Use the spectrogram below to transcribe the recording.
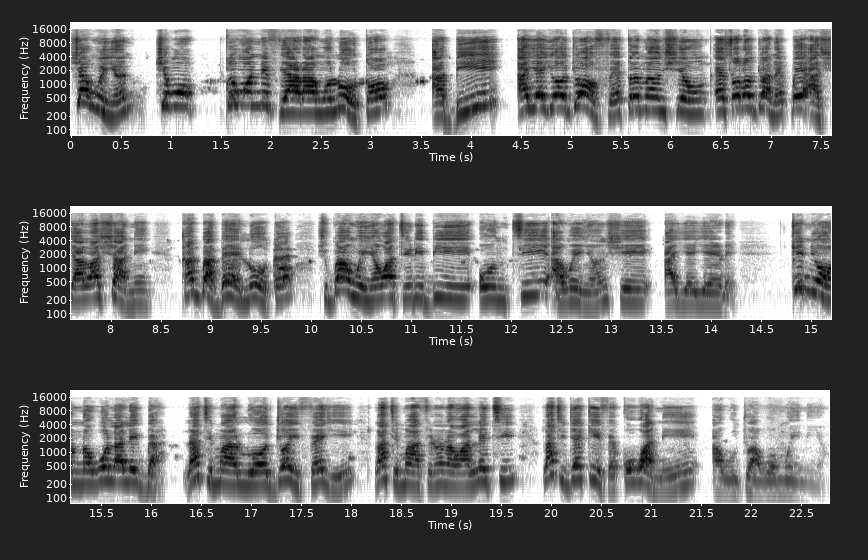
Ṣé àwọn èèyàn ṣé wọ́n pé wọ́n nífẹ̀ẹ́ ara wọn lóòótọ́ àbí ayẹyẹ ọjọ́ ọ̀fẹ́ tán náà ń ṣe ohun? Ẹ sọ lọ́jọ́ àná pé àṣà aláṣà ni ká gbà bẹ́ẹ̀ lóòótọ́. Ṣùgbọ́n àwọn èèyàn wa ti rí bíi ohun tí àwọn èèyàn ń ṣe ayẹyẹ rẹ̀. Kí ni ọ̀nà wo la lè gbà láti máa lo ọjọ́ ìfẹ́ yìí láti máa fi ránra wa létí láti jẹ́ kí ìfẹ́ kó wà ní àwùjọ àwọn ọmọ ènìyàn.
